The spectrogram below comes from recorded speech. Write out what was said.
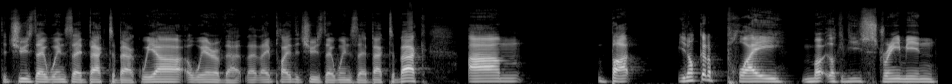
the Tuesday, Wednesday back to back. We are aware of that. That they play the Tuesday, Wednesday back to back. But you're not going to play like if you stream in.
